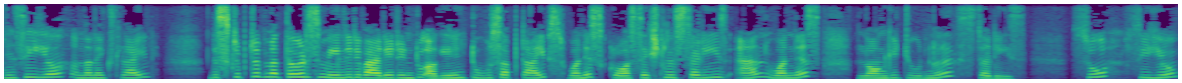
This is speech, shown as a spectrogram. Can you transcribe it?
You see here on the next slide. Descriptive methods mainly divided into again two subtypes. One is cross-sectional studies and one is longitudinal studies. So see here.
